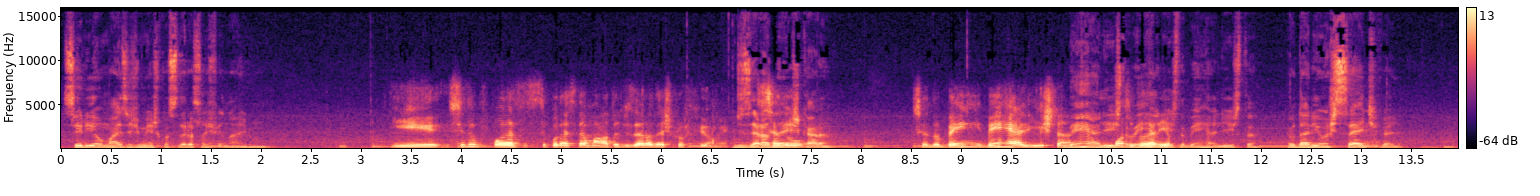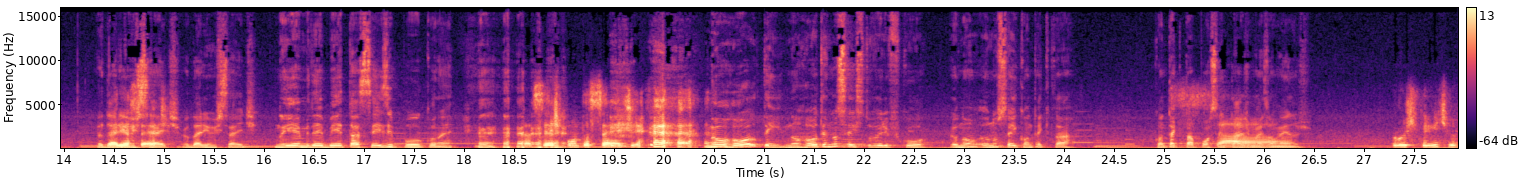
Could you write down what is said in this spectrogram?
seriam mais as minhas considerações finais, mano. E se tu pudesse, se pudesse dar uma nota de 0 a 10 pro filme? De 0 a sendo, 10, cara. Sendo bem, bem realista. Bem realista, bem realista, bem realista. Eu daria uns 7, hum. velho. Eu daria, daria uns 7. 7. Eu daria uns 7. No IMDB tá 6 e pouco, né? Tá 6.7. no Rotten, no Rotten, não sei se tu verificou. Eu não, eu não sei quanto é que tá. Quanto é que tá a porcentagem, tá. mais ou menos? Pros críticos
